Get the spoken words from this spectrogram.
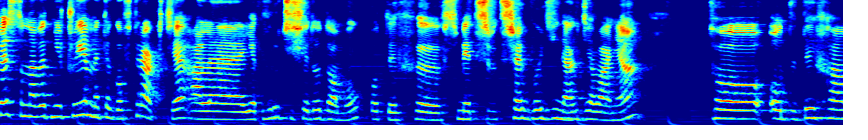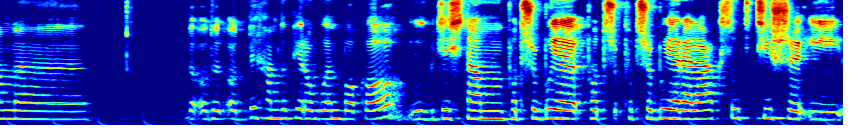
Często nawet nie czujemy tego w trakcie, ale jak wróci się do domu po tych e, w sumie trzech godzinach działania, to oddycham, e, oddycham dopiero głęboko, gdzieś tam potrzebuję, potrzebuję relaksu, ciszy i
